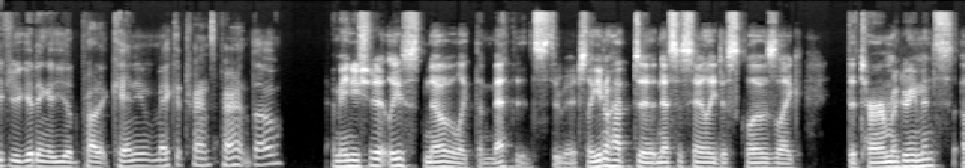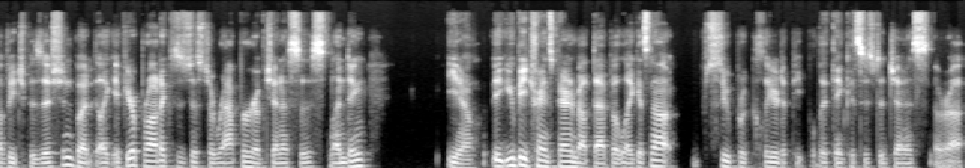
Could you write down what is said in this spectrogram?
If you're getting a yield product, can you make it transparent though? I mean, you should at least know like the methods through which, like, you don't have to necessarily disclose like the term agreements of each position, but like if your product is just a wrapper of Genesis lending, you know, you'd be transparent about that, but like it's not super clear to people. They think it's just a Genesis or a,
